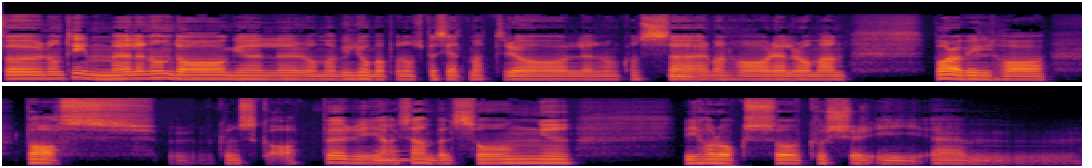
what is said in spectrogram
för någon timme eller någon dag eller om man vill jobba på något speciellt material eller någon konsert Mm. man har eller om man bara vill ha baskunskaper i Mm. ensemblesång. Vi har också kurser i ehm,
